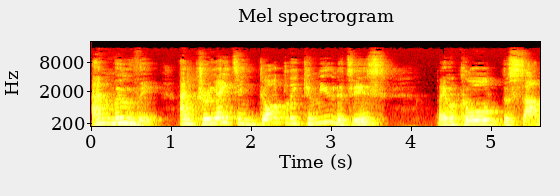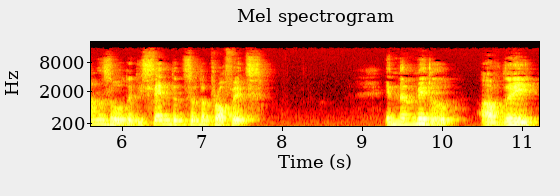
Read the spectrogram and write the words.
and moving and creating godly communities. They were called the sons or the descendants of the prophets in the middle of the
